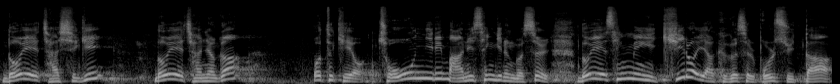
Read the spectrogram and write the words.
너의 자식이 너의 자녀가 어떻게 해요? 좋은 일이 많이 생기는 것을 너의 생명이 길어야 그것을 볼 수 있다.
